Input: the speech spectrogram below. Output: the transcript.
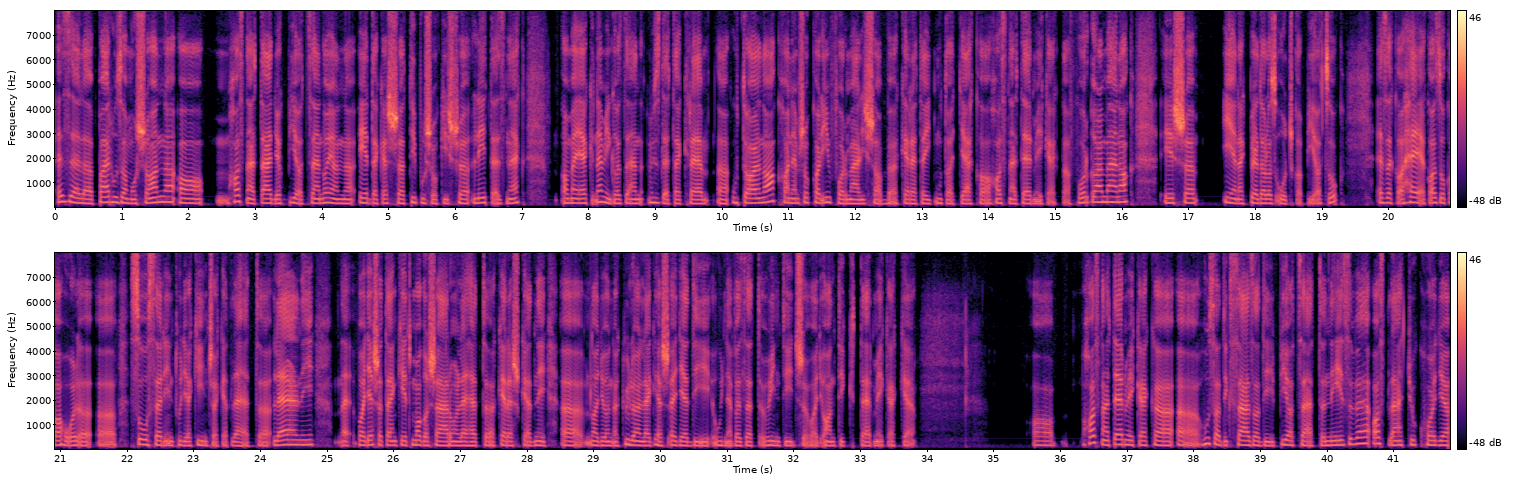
Ezzel párhuzamosan a használt tárgyak piacán olyan érdekes típusok is léteznek, amelyek nem igazán üzletekre utalnak, hanem sokkal informálisabb kereteit mutatják a használt termékek a forgalmának, és ilyenek például az ócska piacok. Ezek a helyek azok, ahol szó szerint ugye kincseket lehet leelni, vagy esetenként magas áron lehet kereskedni nagyon különleges, egyedi, úgynevezett vintage vagy antik termékekkel. A használt termékek 20. századi piacát nézve azt látjuk, hogy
